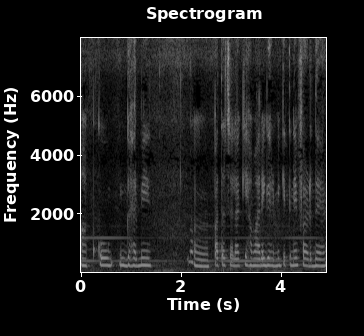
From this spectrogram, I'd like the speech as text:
آپ کو گھر میں پتہ چلا کہ ہمارے گھر میں کتنے فرد ہیں۔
